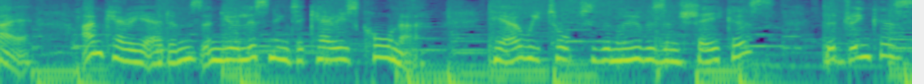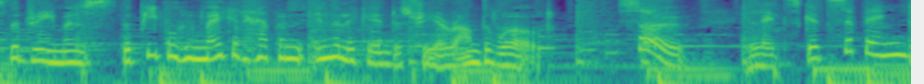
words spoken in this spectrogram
Hi, I'm Carrie Adams, and you're listening to Carrie's Corner. Here we talk to the movers and shakers, the drinkers, the dreamers, the people who make it happen in the liquor industry around the world. So, let's get sipping.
